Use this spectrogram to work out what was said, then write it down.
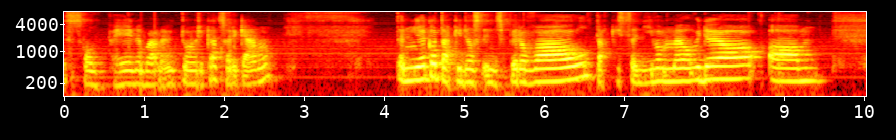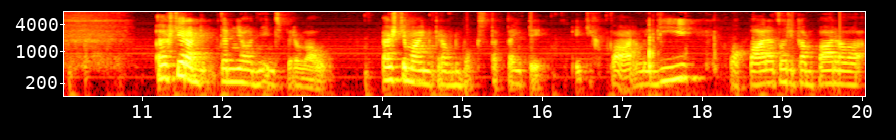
Sophie, nebo já nevím, to říkat, sorry kámo. Ten mě jako taky dost inspiroval, taky se dívám na jeho videa a a ještě Rady, ten mě hodně inspiroval. A ještě Minecraft Box, tak tady ty, těch pár lidí. No pár, já to říkám pár, ale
